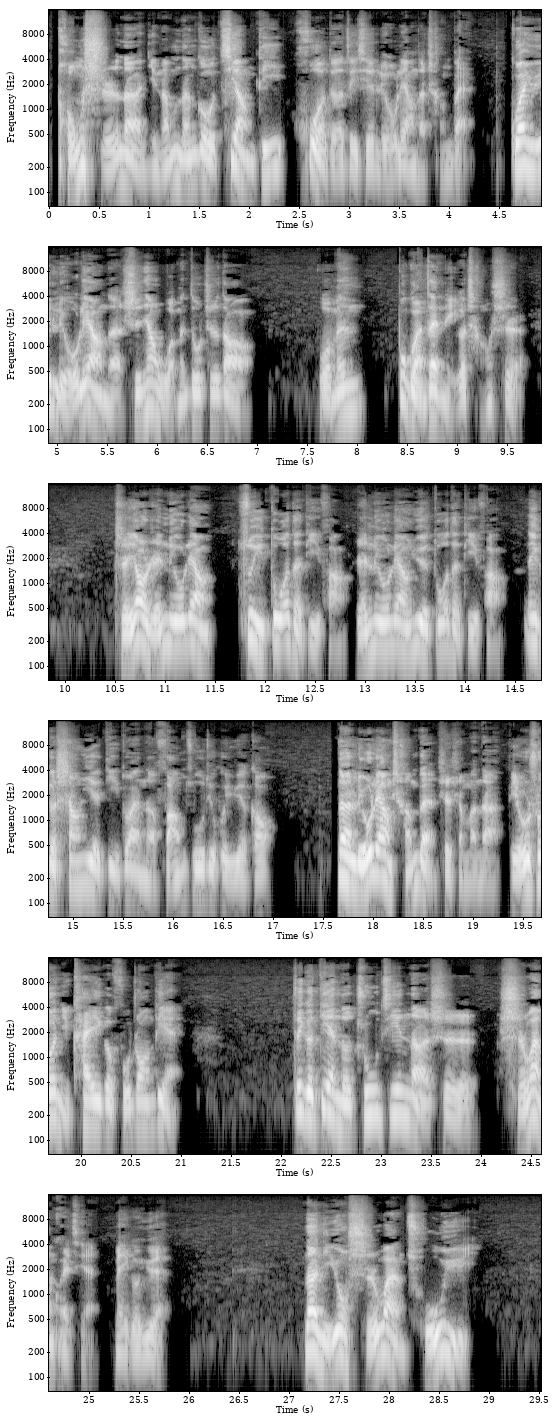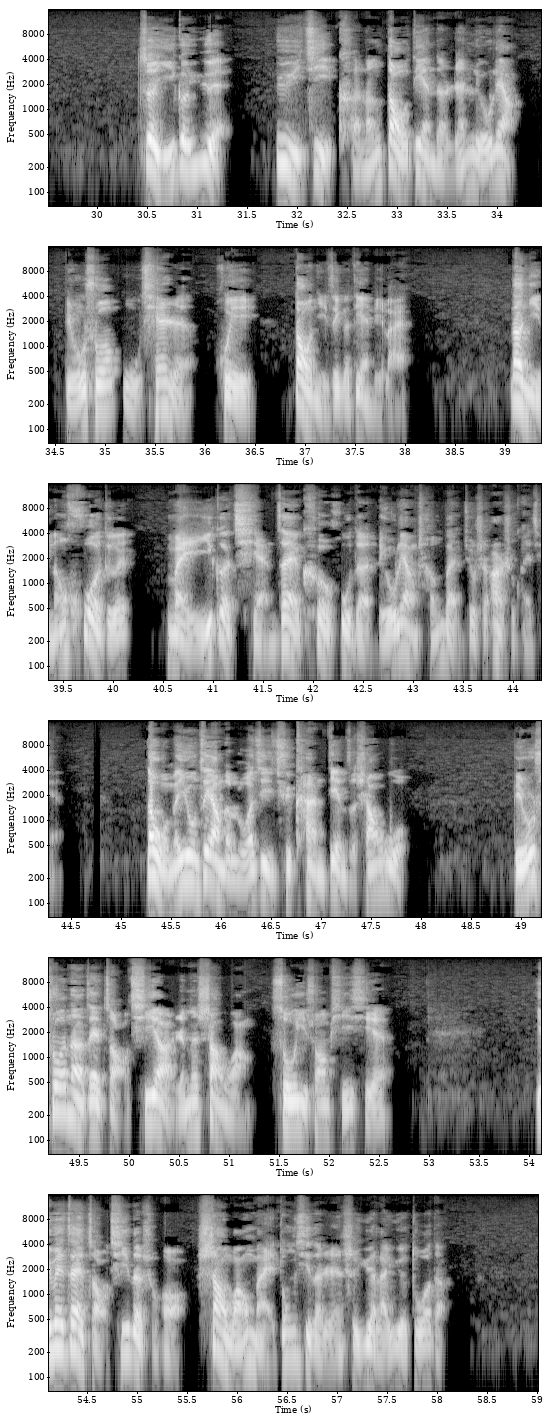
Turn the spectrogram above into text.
同时呢，你能不能够降低获得这些流量的成本？关于流量呢，实际上我们都知道，我们不管在哪个城市，只要人流量最多的地方，人流量越多的地方，那个商业地段呢，房租就会越高。那流量成本是什么呢？比如说你开一个服装店，这个店的租金呢是十万块钱每个月，那你用十万除以这一个月预计可能到店的人流量，比如说五千人会到你这个店里来，那你能获得每一个潜在客户的流量成本就是二十块钱。那我们用这样的逻辑去看电子商务，比如说呢，在早期啊，人们上网搜一双皮鞋，因为在早期的时候，上网买东西的人是越来越多的。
